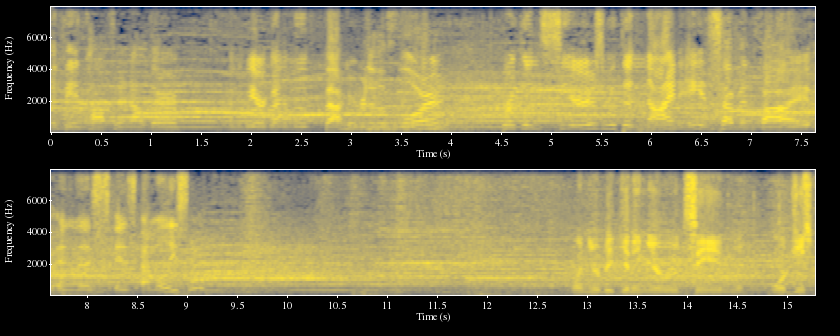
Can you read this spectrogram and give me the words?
and being confident out there. And we are going to move back over to the floor. Brooklyn Sears with a 9875, and this is Emmalise Nock. When you're beginning your routine, or just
